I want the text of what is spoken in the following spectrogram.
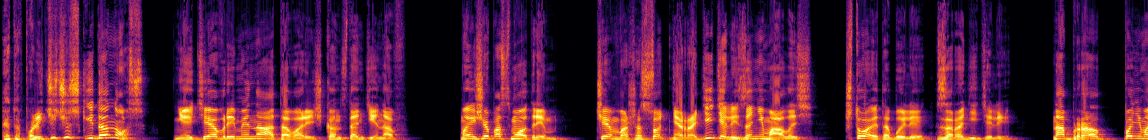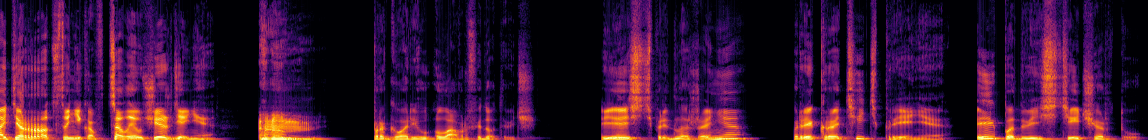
Это политический донос! Не те времена, товарищ Константинов! Мы еще посмотрим, чем ваша сотня родителей занималась! Что это были за родители? Набрал, понимаете, родственников, целое учреждение!» проговорил Лавр Федотович. «Есть предложение прекратить прение и подвести черту.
